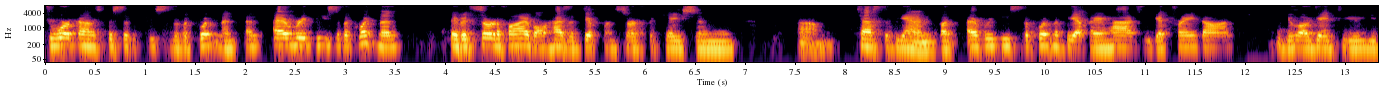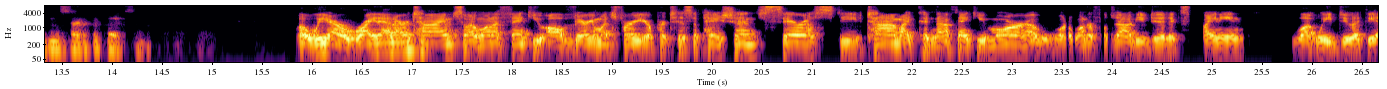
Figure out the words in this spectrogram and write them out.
to work on specific pieces of equipment. And every piece of equipment, if it's certifiable, has a different certification um, test at the end. But every piece of equipment the FAA has, you get trained on, you do OJT, you do certification. But we are right at our time. So I want to thank you all very much for your participation. Sarah, Steve, Tom, I could not thank you more. Uh, what a wonderful job you did explaining what we do at the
